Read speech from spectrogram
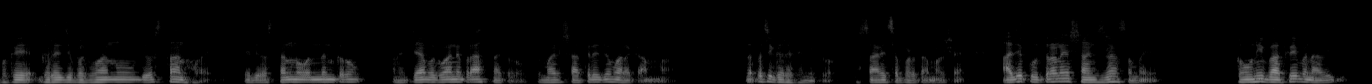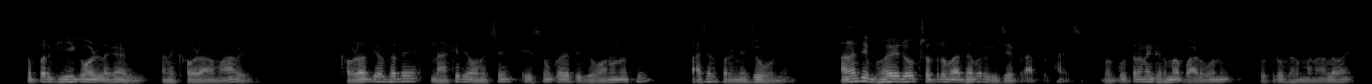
ભગે, ઘરે જે ભગવાનનું દેવસ્થાન હોય, એ દેવસ્થાનમાં વંદન કરો અને ત્યાં ભગવાનને પ્રાર્થના કરો કે મારી સાથે રહેજો મારા કામમાં, અને પછી ઘરેથી નીકળો. તો સારી સફળતા મળશે. આજે કૂતરાને સાંજના સમયે ઘઉંની ભાખરી બનાવી, ઉપર ઘી ગોળ લગાવી અને ખવડાવવામાં આવે. ખવડાવતી વખતે નાખી દેવાનું છે. એ શું કરે તે જોવાનું નથી. પાછળ ફરીને જોવું નહીં. આનાથી ભય, રોગ, શત્રુ બાધા પર વિજય પ્રાપ્ત થાય છે. પણ કૂતરાને ઘરમાં પાડવો નહીં. કૂતરો ઘરમાં ન લવાય.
